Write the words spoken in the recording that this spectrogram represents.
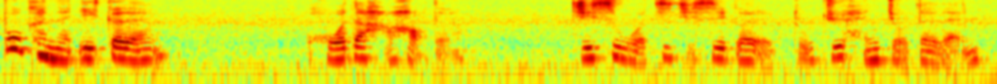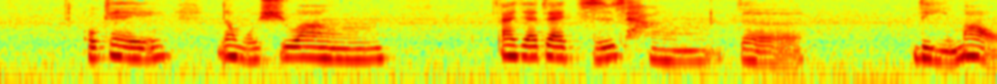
不可能一个人活得好好的，即使我自己是一个独居很久的人。OK，那我希望大家在职场的。礼貌，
